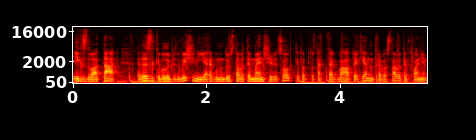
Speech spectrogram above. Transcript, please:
X2 так, ризики були підвищені, я рекомендую ставити менші відсотки, тобто так, так багато, як я, не треба ставити в плані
